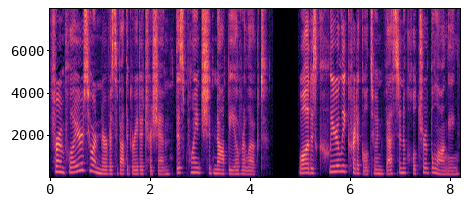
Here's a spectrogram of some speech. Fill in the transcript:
For employers who are nervous about the great attrition, this point should not be overlooked. While it is clearly critical to invest in a culture of belonging,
